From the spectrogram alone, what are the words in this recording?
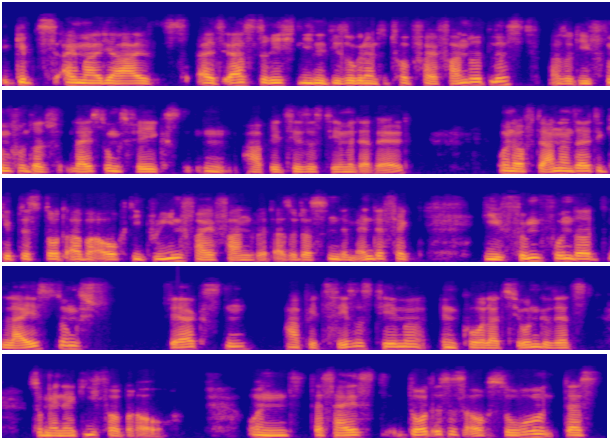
gibt es einmal ja als, als erste Richtlinie die sogenannte Top 500 List, also die 500 leistungsfähigsten HPC-Systeme der Welt. Und auf der anderen Seite gibt es dort aber auch die Green 500. Also das sind im Endeffekt die 500 leistungsstärksten HPC-Systeme in Korrelation gesetzt zum Energieverbrauch. Und das heißt, dort ist es auch so, dass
